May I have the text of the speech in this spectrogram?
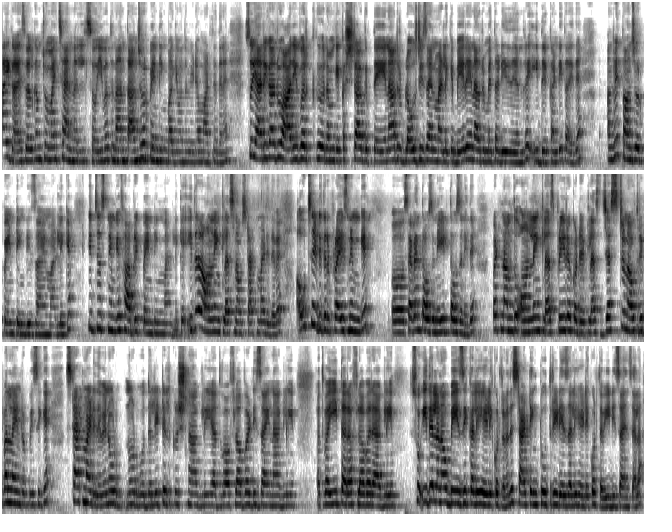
Hi guys welcome to my channel so ಇವತ್ತು ನಾನು Tanjore painting ಬಗ್ಗೆ ಒಂದು ವಿಡಿಯೋ ಮಾಡ್ತಿದ್ದೇನೆ. ಸೊ ಯಾರಿಗಾದರೂ ಆರಿ ವರ್ಕ್ ನಮಗೆ ಕಷ್ಟ ಆಗುತ್ತೆ, ಏನಾದರೂ ಬ್ಲೌಸ್ ಡಿಸೈನ್ ಮಾಡಲಿಕ್ಕೆ ಬೇರೆ ಏನಾದರೂ ಮೆಥಡ್ ಇದೆ ಅಂದರೆ ಇದೆ, ಖಂಡಿತ ಇದೆ. ಅಂದರೆ ತಾಂಜೋರ್ ಪೇಂಟಿಂಗ್ ಡಿಸೈನ್ ಮಾಡಲಿಕ್ಕೆ, ಇದು ಜಸ್ಟ್ ನಿಮಗೆ ಫ್ಯಾಬ್ರಿಕ್ ಪೇಂಟಿಂಗ್ ಮಾಡಲಿಕ್ಕೆ. ಇದರ ಆನ್ಲೈನ್ ಕ್ಲಾಸ್ ನಾವು ಸ್ಟಾರ್ಟ್ ಮಾಡಿದ್ದೇವೆ. ಔಟ್ಸೈಡ್ ಇದರ ಪ್ರೈಸ್ ನಿಮಗೆ ಸೆವೆನ್ ತೌಸಂಡ್ ಏಯ್ಟ್ ತೌಸಂಡ್ ಇದೆ. ಬಟ್ ನಮ್ಮದು online class pre recorded class just ನಾವು ತ್ರಿಬಲ್ ನೈನ್ ರುಪೀಸಿಗೆ ಸ್ಟಾರ್ಟ್ ಮಾಡಿದ್ದೇವೆ. ನೋಡ್, ನೋಡ್ಬೋದು. ಲಿಟಲ್ ಕೃಷ್ಣ ಆಗಲಿ, ಅಥವಾ ಫ್ಲವರ್ ಡಿಸೈನ್ ಆಗಲಿ, ಅಥವಾ ಈ ಥರ ಫ್ಲವರ್ ಆಗಲಿ. ಸೊ ಇದೆಲ್ಲ ನಾವು ಬೇಸಿಕಲಿ ಹೇಳಿಕೊಡ್ತೇವೆ ಅಂದರೆ ಸ್ಟಾರ್ಟಿಂಗ್ ಟೂ ತ್ರೀ ಡೇಸಲ್ಲಿ ಹೇಳಿಕೊಡ್ತೇವೆ ಈ ಡಿಸೈನ್ಸ್ ಎಲ್ಲ.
